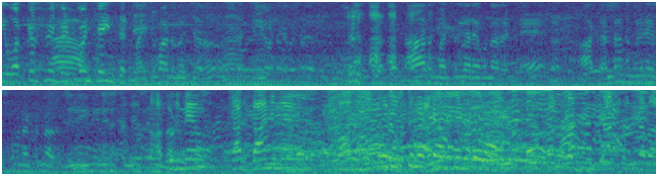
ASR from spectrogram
ఈ వర్కర్స్ని పెట్టుకొని చేయించండి. మంచి మాటకు వచ్చారు. సార్ మంత్రి గారు ఏమన్నారంటే ఆ టెండర్ మీరు వేసుకోమని అంటున్నారు మీరు యూనియన్ వేసుకొని. మేము సార్ దాన్ని మేము చేస్తారు కదా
